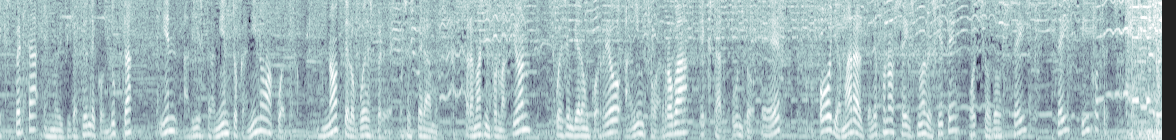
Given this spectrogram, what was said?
experta en modificación de conducta y en adiestramiento canino acuático. No te lo puedes perder, os esperamos. Para más información puedes enviar un correo a info.exar.es o llamar al teléfono 697-826-653.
